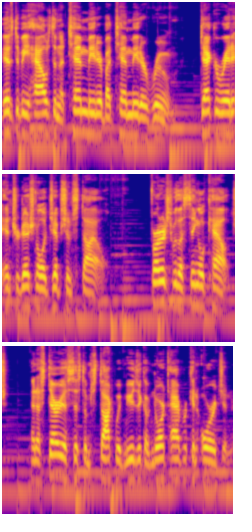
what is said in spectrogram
is to be housed in a 10 m by 10 m room decorated in traditional Egyptian style, furnished with a single couch, and a stereo system stocked with music of North African origin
